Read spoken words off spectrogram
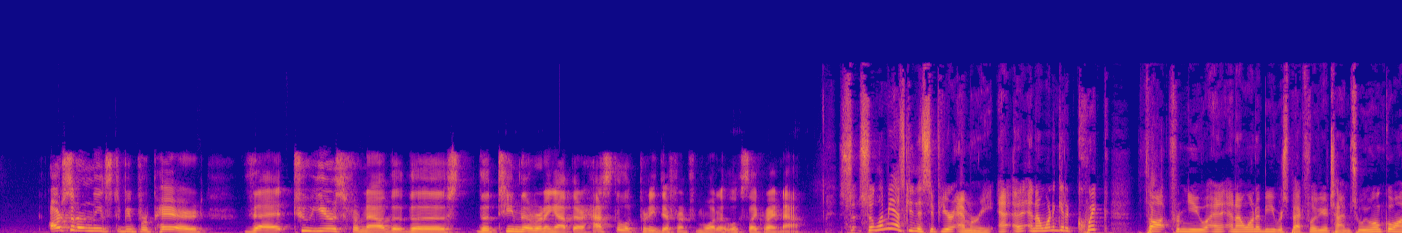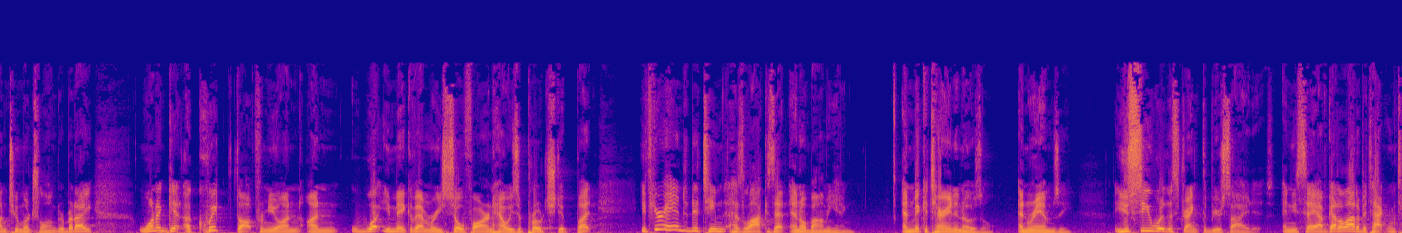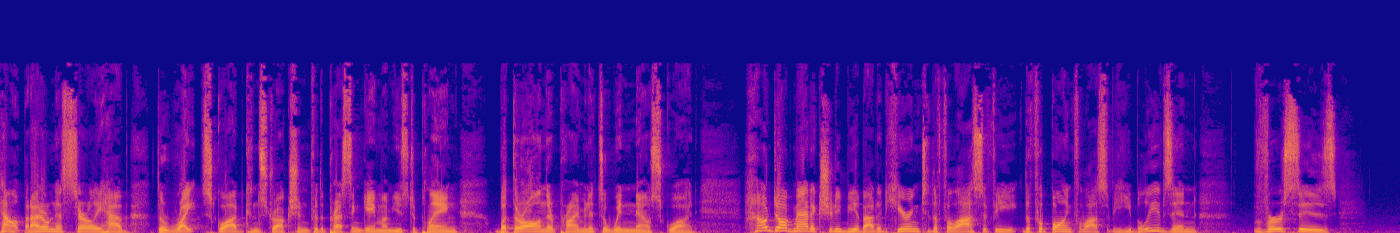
Arsenal needs to be prepared that two years from now, the the the team they're running out there has to look pretty different from what it looks like right now. So, so let me ask you this: If you're Emery, and I want to get a quick thought from you, and I want to be respectful of your time, so we won't go on too much longer. But I want to get a quick thought from you on on what you make of Emery so far and how he's approached it. But if you're handed a team that has Lacazette and Aubameyang, and Mkhitaryan and Ozil and Ramsey, you see where the strength of your side is. And you say, I've got a lot of attacking talent, but I don't necessarily have the right squad construction for the pressing game I'm used to playing, but they're all in their prime and it's a win now squad. How dogmatic should he be about adhering to the philosophy, the footballing philosophy he believes in, versus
